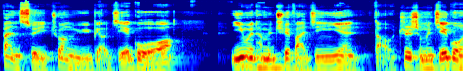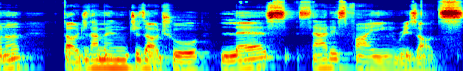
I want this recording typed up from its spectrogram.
伴随状语表结果。因为他们缺乏经验，导致什么结果呢？导致他们制造出 less satisfying results，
